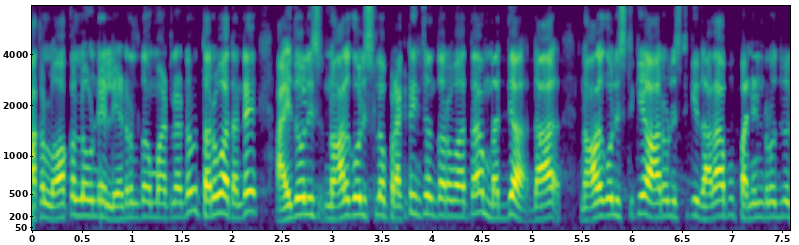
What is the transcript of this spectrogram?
అక్కడ లోకల్లో ఉండే లీడర్లతో మాట్లాడడం తరువాత అంటే ఐదో లిస్ట్ నాలుగో లిస్టులో ప్రకటించిన తర్వాత మధ్య దా నాలుగో లిస్టుకి ఆరో లిస్టుకి దాదాపు పన్నెండు రోజులు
